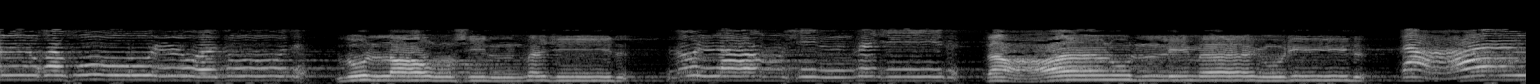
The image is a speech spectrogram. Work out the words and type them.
الغفور ذو العرش المجيد. ذو العرش المجيد فعال لما يريد. فعال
